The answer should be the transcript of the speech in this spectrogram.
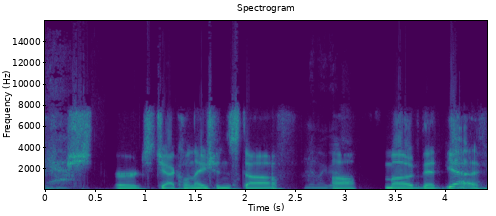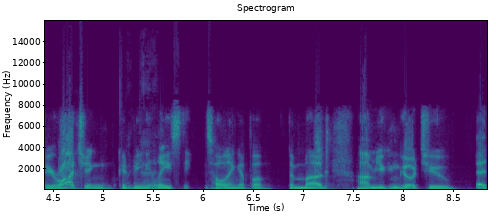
Yeah. shirts, Jacquelination stuff. Like. Uh, mug that, yeah, if you're watching conveniently, Steve's holding up a, the mug. Um, you can go to uh,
